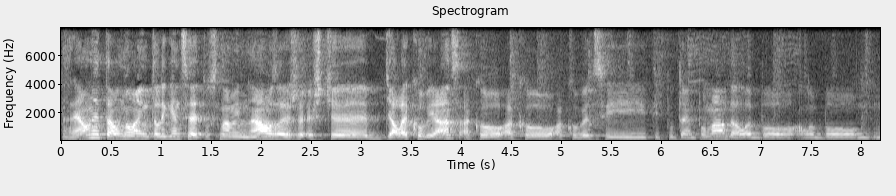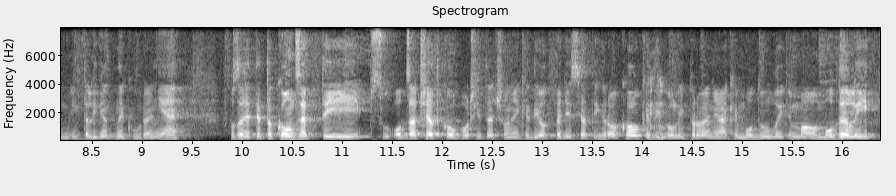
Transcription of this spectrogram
Reálne tá umelá inteligencia je tu s nami naozaj že ešte ďaleko viac ako, ako, ako veci typu tempomat alebo, alebo inteligentné kúrenie podstate tieto koncepty sú od začiatkov počítačov, niekedy od 50. rokov, kedy mm-hmm. boli prvé nejaké moduly, modely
